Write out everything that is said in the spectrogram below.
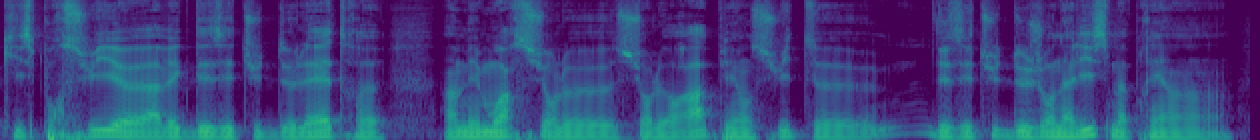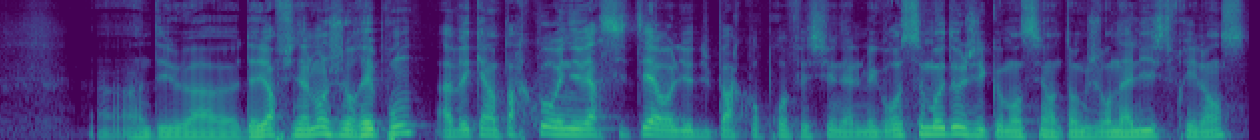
qui se poursuit avec des études de lettres, un mémoire sur le, sur le rap et ensuite des études de journalisme après un, un DEA. D'ailleurs, finalement, je réponds avec un parcours universitaire au lieu du parcours professionnel. Mais grosso modo, j'ai commencé en tant que journaliste freelance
